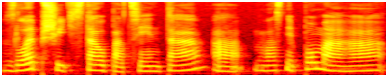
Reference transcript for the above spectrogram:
zlepšiť stav pacienta a vlastne pomáha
